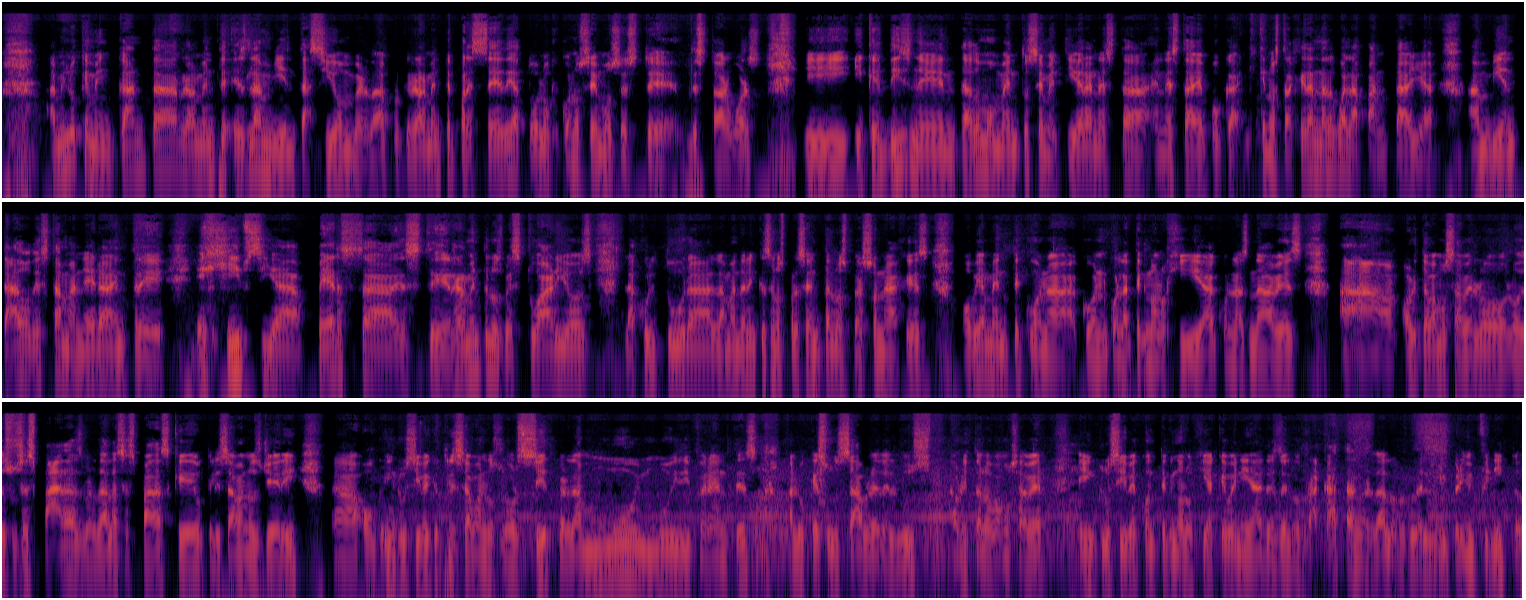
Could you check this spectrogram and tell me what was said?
a mí lo que me encanta realmente es la ambientación, ¿verdad? Porque realmente precede a todo lo que conocemos este, de Star Wars y, y que Disney en dado momento se metiera en esta, en esta época y que nos trajeran algo a la pantalla ambientado de esta manera entre egipcia, persa, este, este, realmente los vestuarios, la cultura, la manera en que se nos presentan los personajes, obviamente con, ah, con, con, la tecnología, con las naves. Ah, ahorita vamos a ver lo, lo, de sus espadas, ¿verdad? Las espadas que utilizaban los Jedi ah, o inclusive que utilizaban los Lord Sith, ¿verdad? Muy, muy diferentes a lo que es un sable de luz. Ahorita lo vamos a ver. E inclusive con tecnología que venía desde los Rakatan, ¿verdad? Los, el Imperio Infinito,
